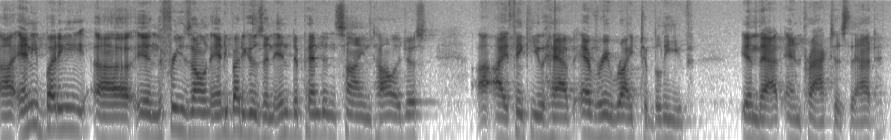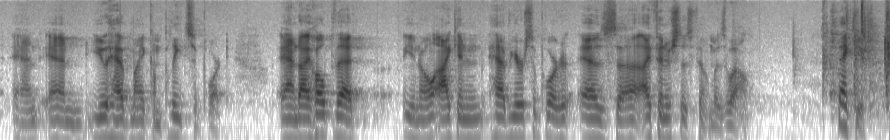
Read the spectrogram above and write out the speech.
uh, anybody uh, in the free zone, anybody who's an independent Scientologist. I think you have every right to believe in that and practice that, and, and you have my complete support. And I hope that you know I can have your support as uh, I finish this film as well. Thank you.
